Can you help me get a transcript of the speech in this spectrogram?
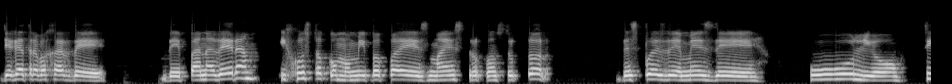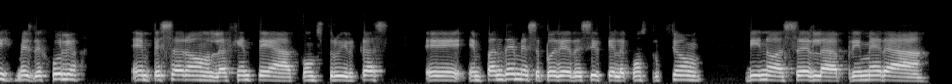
llegué a trabajar de, de panadera y justo como mi papá es maestro constructor, después de mes de julio, sí, mes de julio, empezaron la gente a construir casas. Eh, en pandemia se podría decir que la construcción vino a ser la primera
